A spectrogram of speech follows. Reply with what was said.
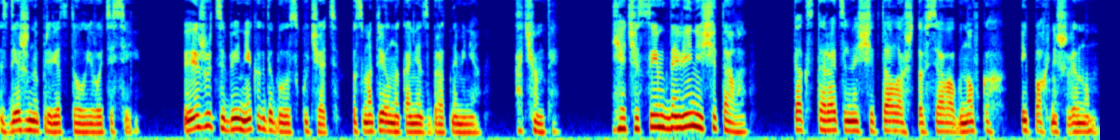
сдержанно приветствовал его Тесей. Вижу, тебе некогда было скучать. Посмотрел наконец брат на меня. О чем ты? Я часы и мгновения считала. Так старательно считала, что вся в обновках и пахнешь вином.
